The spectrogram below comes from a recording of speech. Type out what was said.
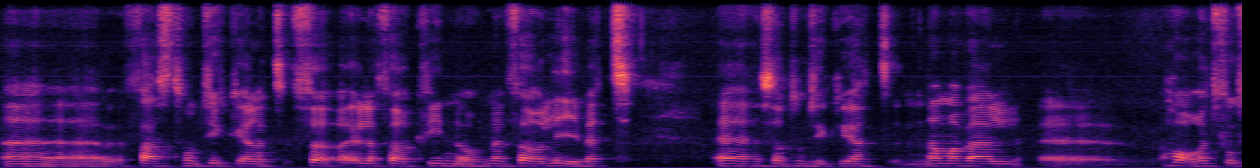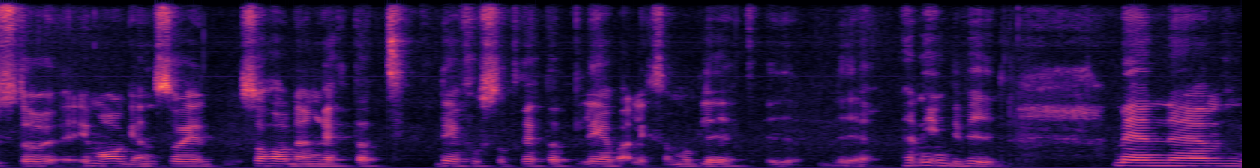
Eh, fast hon tycker att, för, eller för kvinnor, men för livet. Eh, så att hon tycker att när man väl eh, har ett foster i magen så, är, så har den rätt att, det fostret rätt att leva liksom och bli, bli en individ. Men, eh,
